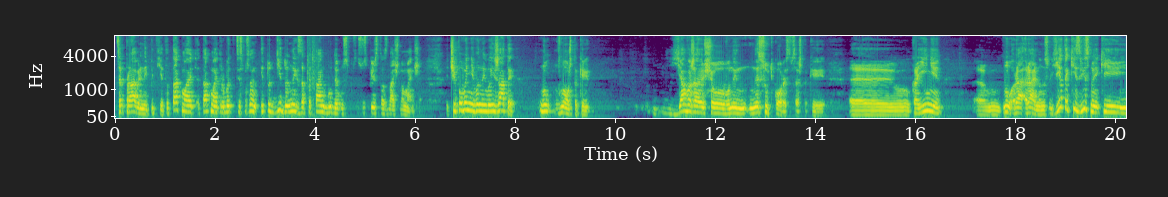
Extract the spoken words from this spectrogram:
це правильний підхід. То так мають так мають робити ці спортсмени, і тоді до них запитань буде у суспільства значно менше. Чи повинні вони виїжджати? Ну знову ж таки, я вважаю, що вони несуть користь все ж таки е, країні. Ем, ну, ре- реально несуть. Є такі, звісно, які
